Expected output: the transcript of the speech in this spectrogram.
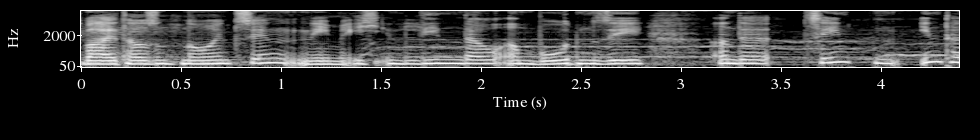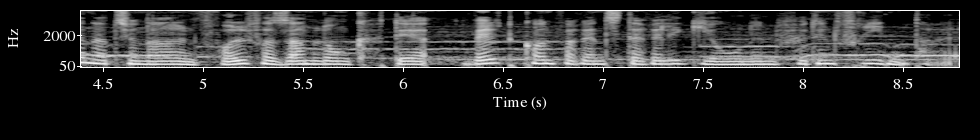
2019 nehme ich in Lindau am Bodensee an der 10. Internationalen Vollversammlung der Weltkonferenz der Religionen für den Frieden teil.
